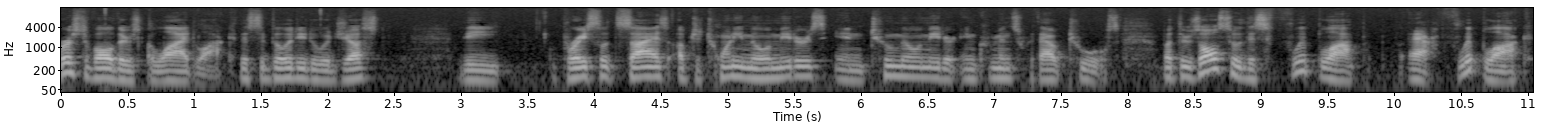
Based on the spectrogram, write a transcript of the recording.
First of all, there's glide lock, this ability to adjust the bracelet size up to 20 millimeters in 2 millimeter increments without tools. But there's also this flip lock, ah, flip lock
